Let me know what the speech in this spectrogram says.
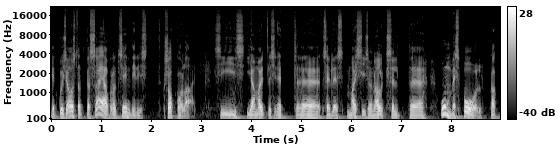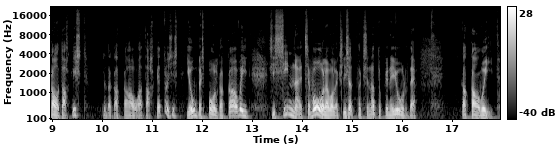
et kui sa ostad ka sajaprotsendilist šokolaadi, siis ja ma ütlesin, et äh, selles massis on algselt äh, umbes pool kakaotahkist, seda kakaotahketosist ja umbes pool kakaovõid, siis sinna, et see voolav oleks, lisatakse natukene juurde kakaovõid,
